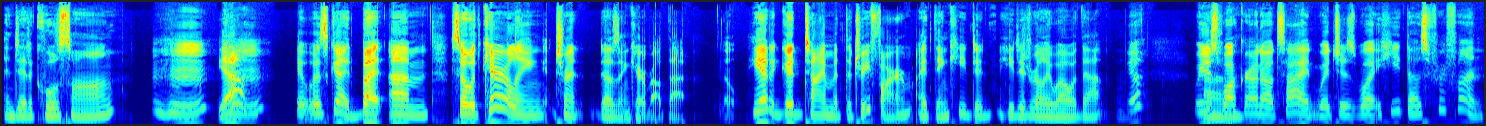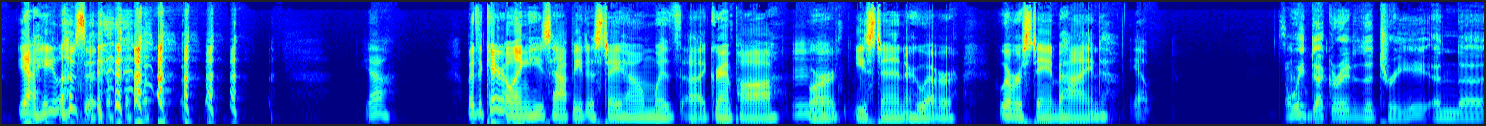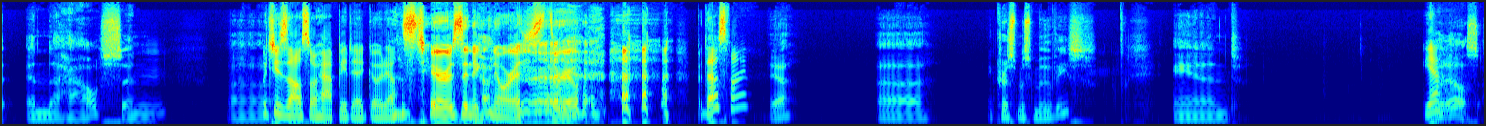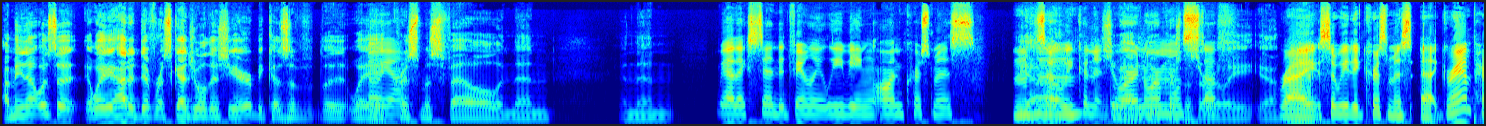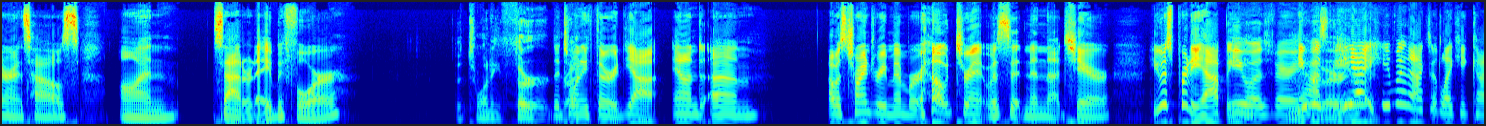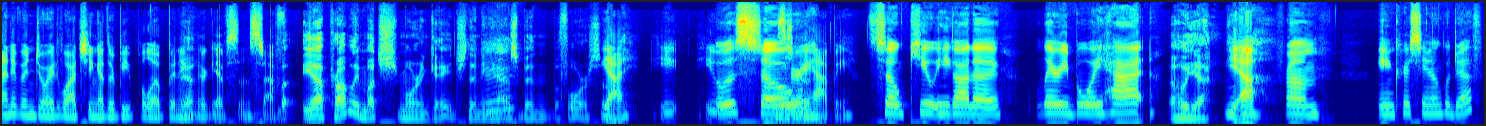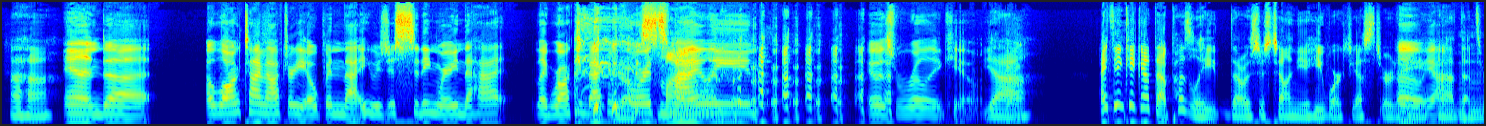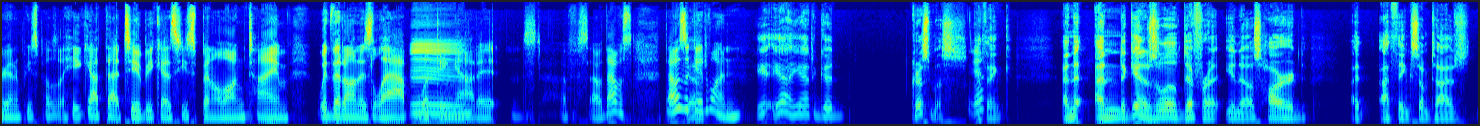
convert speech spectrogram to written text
and did a cool song. Mhm. Yeah. Mhm. It was good. But um so with caroling, Trent doesn't care about that. Nope. He had a good time at the tree farm. I think he did he did really well with that. Yeah. We just walk Um, around outside, which is what he does for fun. Yeah, he loves it. yeah. But the caroling, he's happy to stay home with uh, grandpa or Easton or whoever whoever's staying behind. Yep. And we decorated the tree and the and the house and Mhm. uh, Which he's also happy to go downstairs and Yeah. ignore us through. but that's fine. yeah, uh, and Christmas movies and Yeah. what else? I mean, that was a we had a different schedule this year because of the way Oh, yeah. Christmas fell, and then and then we had extended family leaving on Christmas, Yeah. so we couldn't so do we our had to do normal stuff. early. Yeah, Right. Yeah. So we did Christmas at grandparents' house on Saturday before the twenty third. the 23rd. Yeah. And um I was trying to remember how Trent was sitting in that chair. He was pretty happy. He was very. He was. Very he, happy. he even acted like he kind of enjoyed watching other people opening Yeah. their gifts and stuff. But yeah, probably much more engaged than he Mhm. has been before. So yeah, he he It was was so very happy. so cute. He got a Larry Boy hat Oh yeah. Yeah. from Ian Christie and Uncle Jeff, Uh-huh. and uh, a long time after he opened that, he was just sitting wearing the hat, like rocking back and Yeah. forth, Smiling. smiling. it was really cute. Yeah. Yeah. I think he got that puzzle he that I was just telling you he worked yesterday. Oh, yeah. uh, that Mhm. 300 piece puzzle. He got that too because he spent a long time with it on his lap looking Mm. at it and stuff. So that was that was a good one. yeah, yeah, he had a good Christmas, Yeah. I think. And and again, it was a little different. You know, it's hard. I I think sometimes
